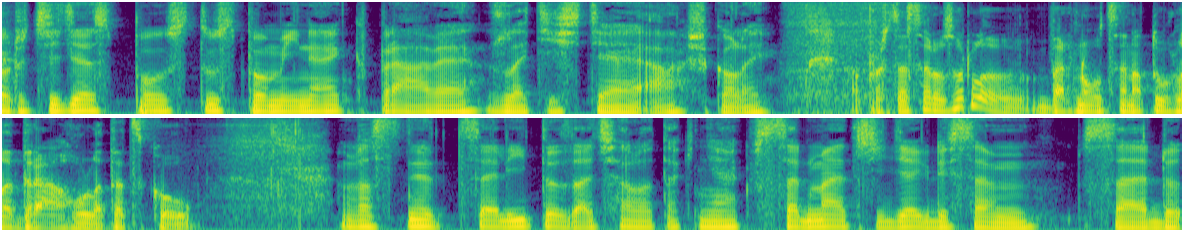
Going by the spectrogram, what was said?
Určitě spoustu vzpomínek právě z letiště a školy. A proč jste se rozhodl vrhnout se na tuhle dráhu leteckou? Vlastně celý to začalo tak nějak v sedmé třídě, kdy jsem se do,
